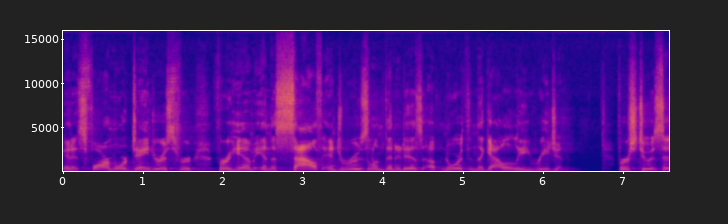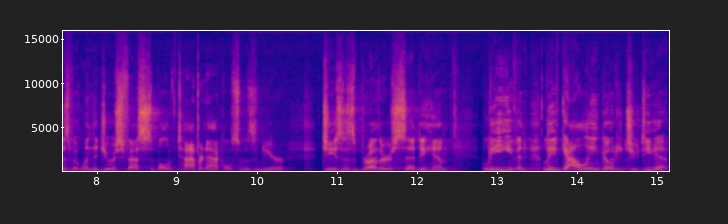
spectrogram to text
And it's far more dangerous for, for him in the south in Jerusalem than it is up north in the Galilee region. Verse 2 it says, But when the Jewish festival of tabernacles was near, Jesus' brothers said to him, Leave and leave Galilee and go to Judea,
